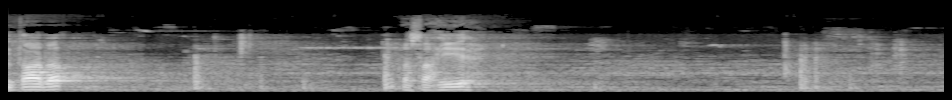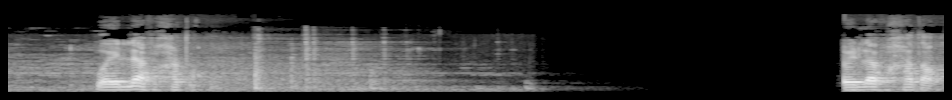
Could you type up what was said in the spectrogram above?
فإن طابق فصحيح وإلا فخطأ. وإلا فخطأ.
